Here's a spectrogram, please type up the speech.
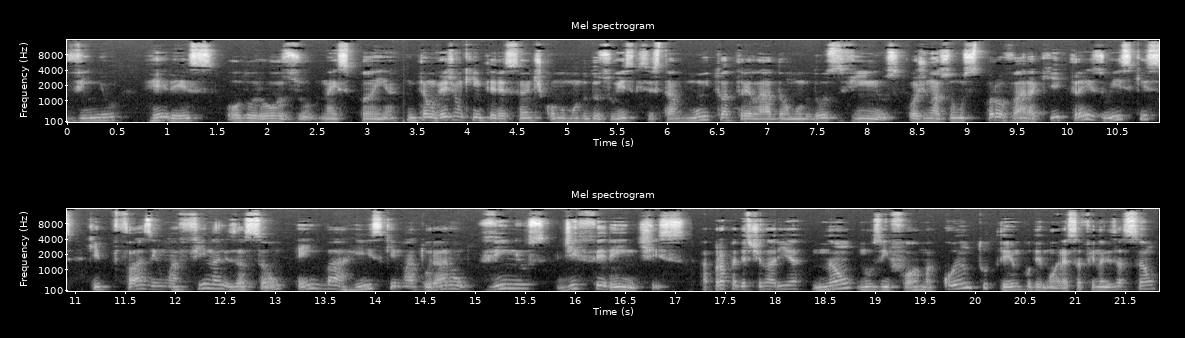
vinho Jerez oloroso na Espanha. Então vejam que interessante como o mundo dos whiskies está muito atrelado ao mundo dos vinhos. Hoje nós vamos provar aqui três whiskies que fazem uma finalização em barris que maturaram vinhos diferentes. A própria destilaria não nos informa quanto tempo demora essa finalização.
